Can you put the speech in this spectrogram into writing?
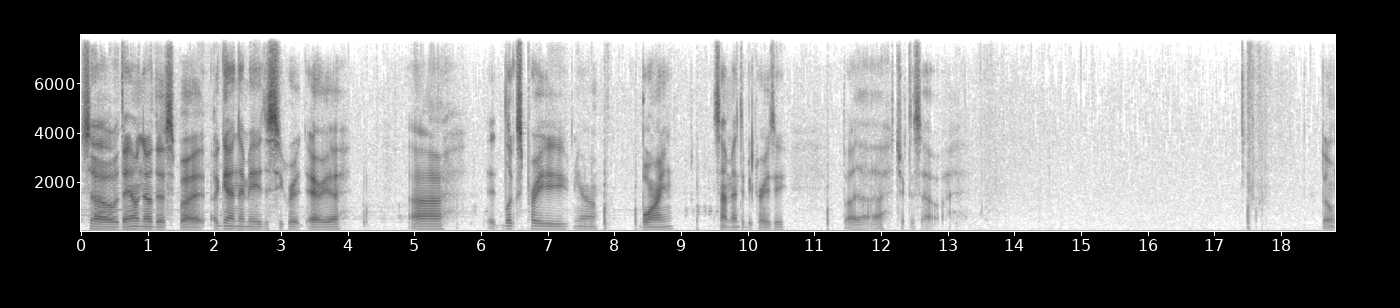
So they don't know this, but again, I made a secret area. Uh, it looks pretty, you know, boring. It's not meant to be crazy, but uh, check this out. Boom.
